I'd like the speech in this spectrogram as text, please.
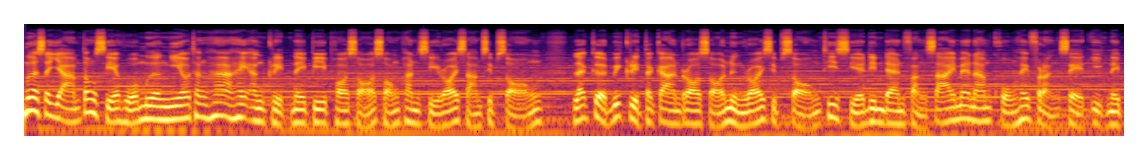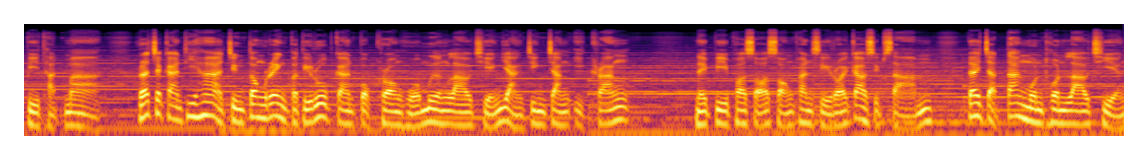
เมื่อสยามต้องเสียหัวเมืองเงี้ยวทั้ง 5 ให้อังกฤษในปีพศ 2432 และเกิดวิกฤตการณ์รศ 112 ที่เสียดินแดนฝั่งซ้ายแม่น้ำโขงให้ฝรั่งเศสอีกในปีถัดมา รัชกาลที่ 5 จึงต้องเร่งปฏิรูปการปกครองหัวเมืองลาวเฉียงอย่างจริงจังอีกครั้ง ในปีพศ 2493 ได้จัดตั้งมณฑลลาวเฉียง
